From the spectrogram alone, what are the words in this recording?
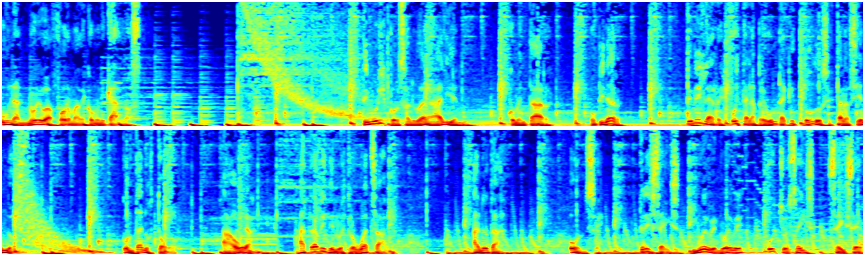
Una nueva forma de comunicarnos. ¿Te morís por saludar a alguien? ¿Comentar? ¿Opinar? ¿Tenés la respuesta a la pregunta que todos están haciendo? Contanos todo. Ahora, a través de nuestro WhatsApp. Anota 11 3699 8660.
